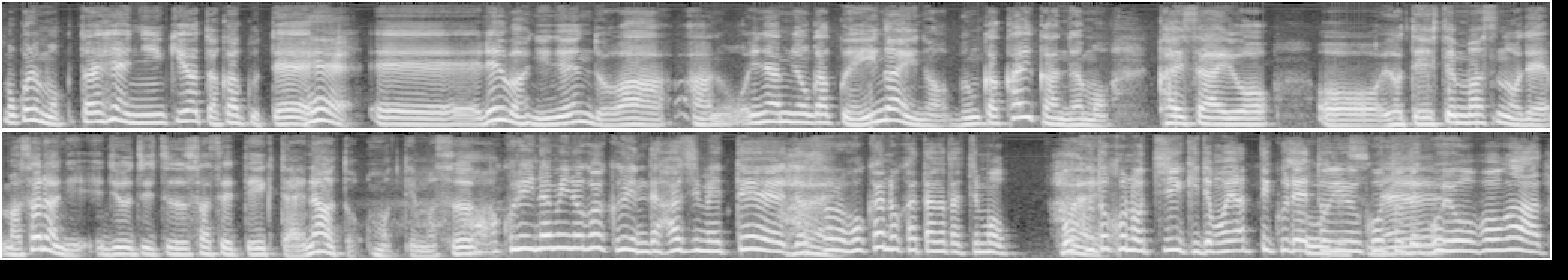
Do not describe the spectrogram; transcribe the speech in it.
もうこれも大変人気が高くて、ええ。ー、令和2年度はあの稲美野学園以外の文化会館でも開催を予定してますので、まあ、さらに充実させていきたいなと思っています。あこれ稲美野学園で初めて、はい、その他の方々たちも僕とこの地域でもやってくれということでご要望があって。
